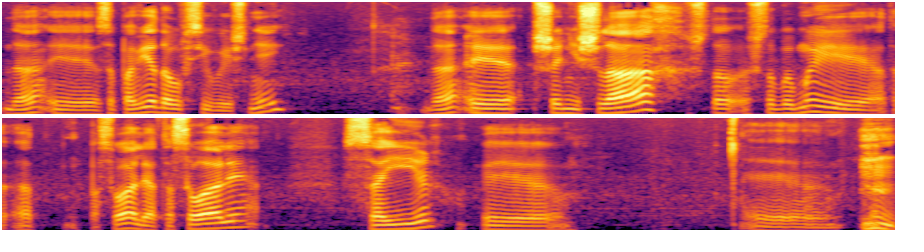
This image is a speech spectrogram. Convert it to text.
да, и заповедовал Всевышний, да, и шенишлах, что, чтобы мы от, от, послали, отослали Саир, э, э,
